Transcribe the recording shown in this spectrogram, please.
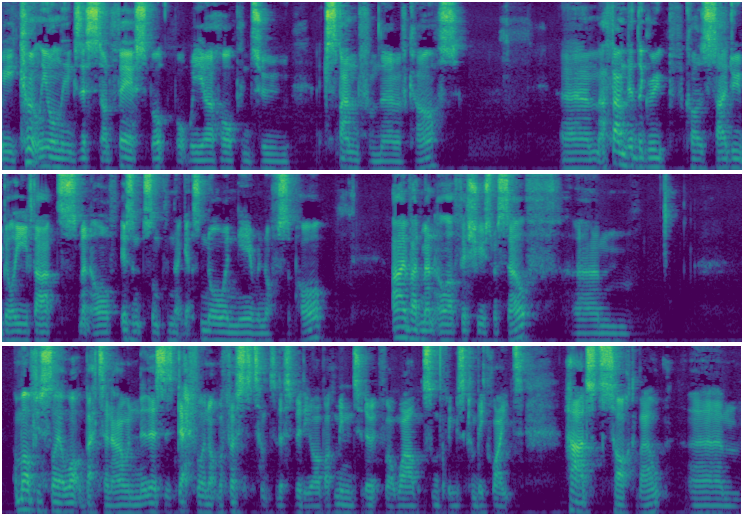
we currently only exist on Facebook, but we are hoping to expand from there, of course. Um, I founded the group because I do believe that mental health isn't something that gets nowhere near enough support. I've had mental health issues myself. Um, I'm obviously a lot better now, and this is definitely not my first attempt at this video. I've been meaning to do it for a while, but some things can be quite hard to talk about. Um,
